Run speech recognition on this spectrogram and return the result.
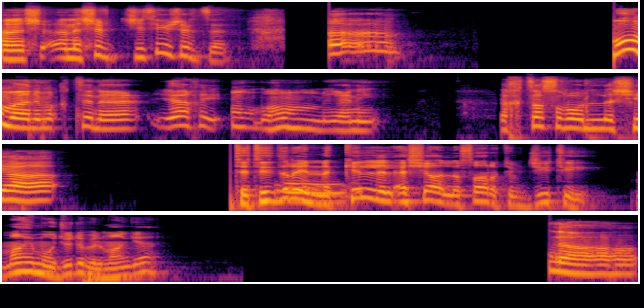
أنا ش... أنا شفت GT وشفت Z أه... مو ماني مقتنع. يا أخي هم- يعني اختصروا الأشياء. أنت تدري إن أوه. كل الأشياء اللي صارت ب GT ما هي موجودة بالمانجا؟ لا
